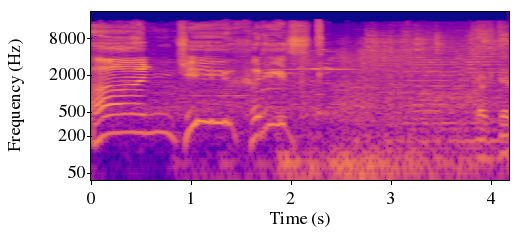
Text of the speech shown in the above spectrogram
Антихрист! Когда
